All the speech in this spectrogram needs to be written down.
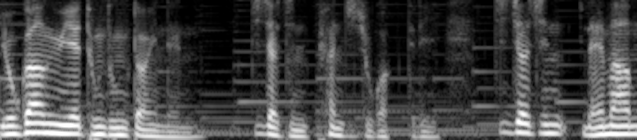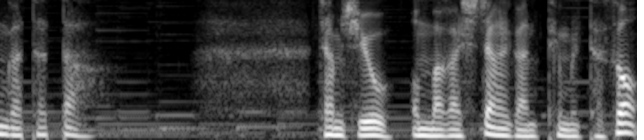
요강 위에 둥둥 떠 있는 찢어진 편지 조각들이 찢어진 내 마음 같았다. 잠시 후 엄마가 시장을 간 틈을 타서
